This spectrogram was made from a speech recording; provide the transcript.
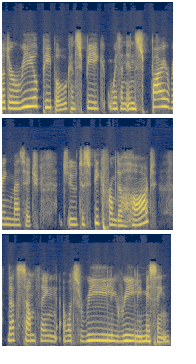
but are real people who can speak with an inspiring message to, to speak from the heart. That's something what's really really missing.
